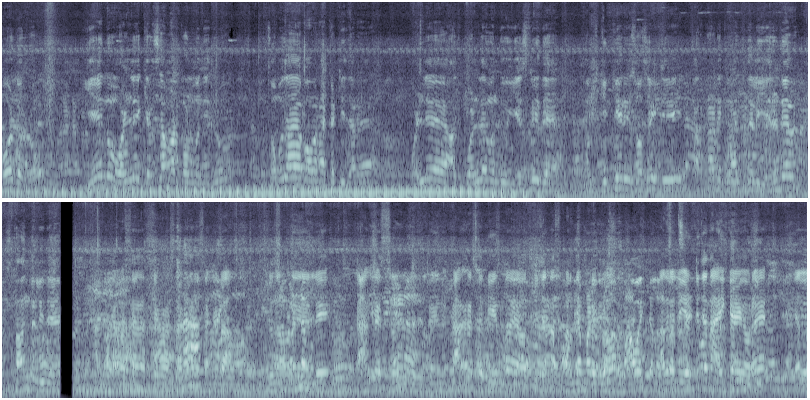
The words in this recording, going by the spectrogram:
ಬೋರ್ಡರು ಏನು ಒಳ್ಳೆ ಕೆಲಸ ಮಾಡ್ಕೊಂಡು ಬಂದಿದ್ರು, ಸಮುದಾಯ ಭವನ ಕಟ್ಟಿದ್ದಾರೆ, ಒಳ್ಳೆ ಅದಕ್ಕೆ ಒಳ್ಳೆ ಒಂದು ಹೆಸರಿದೆ. ನಮ್ಮ ಕಿಕ್ಕೇರಿ ಸೊಸೈಟಿ ಕರ್ನಾಟಕ ರಾಜ್ಯದಲ್ಲಿ ಎರಡನೇ ಸ್ಥಾನದಲ್ಲಿದೆ. ವ್ಯವಸಾಯ ಸೇವಾ ಸಹಕಾರ ಸಂಘದ ಚುನಾವಣೆಯಲ್ಲಿ ಕಾಂಗ್ರೆಸ್ ಕಾಂಗ್ರೆಸ್ ವತಿಯಿಂದ ಹತ್ತು ಜನ ಸ್ಪರ್ಧೆ ಮಾಡಿದ್ರು. ಅದರಲ್ಲಿ ಎಂಟು ಜನ ಆಯ್ಕೆ ಆಗವ್ರೆ ಎಲ್ಲ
